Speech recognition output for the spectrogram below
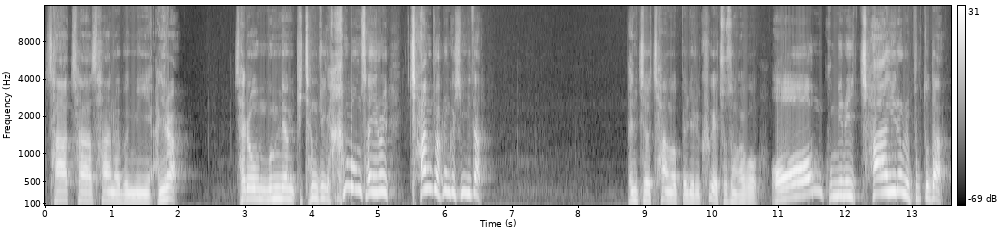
4차 산업혁명이 아니라 새로운 문명 기창주의 한몸 사회를 창조하는 것입니다. 벤처 창업 밸리를 크게 조성하고 온 국민의 창의력을 북돋아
